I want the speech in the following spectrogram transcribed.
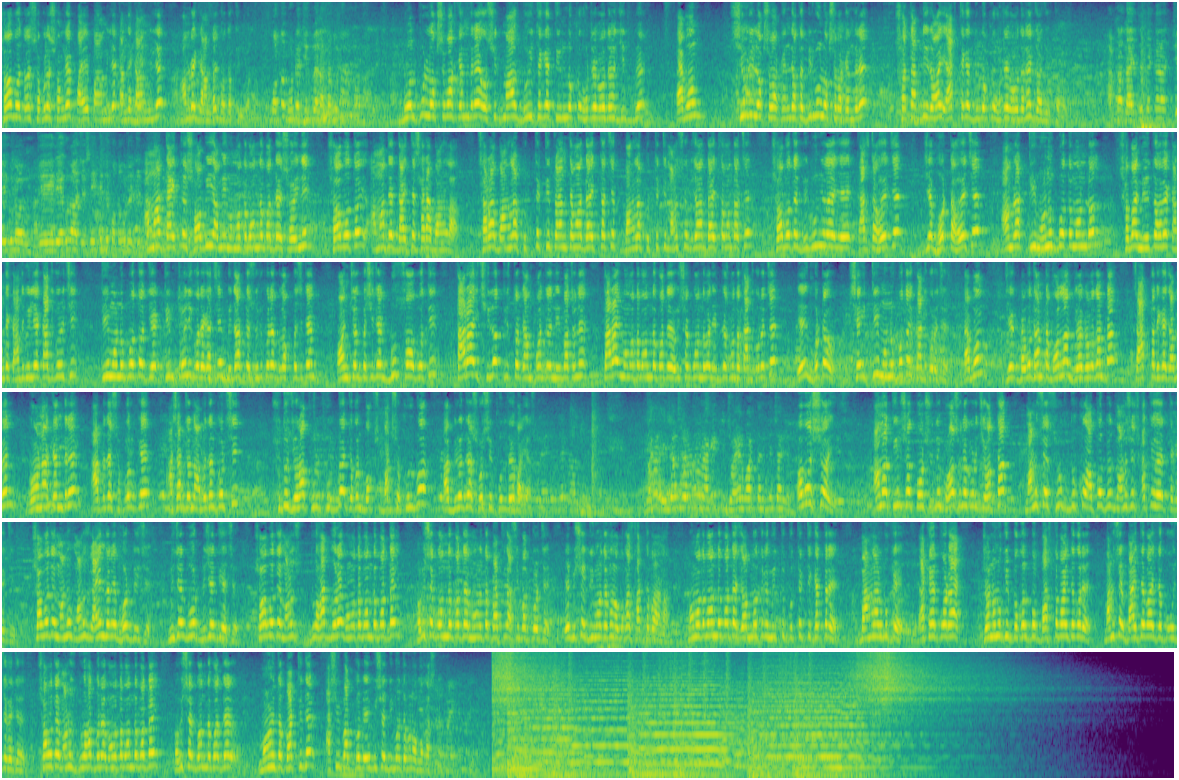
সব তাদের সকলের সঙ্গে পায়ে পা মিলে কাঁধে কাঁধ মিলে আমরা এই গ্রামটাকে প্রদক্ষিণ করলাম। কত ভোটে জিতবেন আশা বোলপুর লোকসভা কেন্দ্রে অসিত মাল দুই থেকে তিন লক্ষ ভোটের ব্যবধানে জিতবে এবং সিউড়ি লোকসভা কেন্দ্রে অর্থাৎ বীরভূম লোকসভা কেন্দ্রে শতাব্দী রয় এক থেকে দু লক্ষ ভোটের ব্যবধানে জয়যুক্ত হবে। আপনার দায়িত্বে থাকা যেগুলো যে এরিয়াগুলো আছে সেই ক্ষেত্রে কত ভোটে আমার দায়িত্ব সবই আমি মমতা বন্দ্যোপাধ্যায়ের সৈনিক সর্বতই আমাদের দায়িত্বে সারা বাংলা। সারা বাংলার প্রত্যেকটি প্রান্তে আমার দায়িত্ব আছে, বাংলার প্রত্যেকটি মানুষকে বোঝানোর দায়িত্ব আমাদের আছে সর্বতই বীরভূম জেলায় যে কাজটা হয়েছে, যে ভোটটা হয়েছে, আমরা টিম অনুব্রত মণ্ডল সবাই মিলিতভাবে কাঁধে কাঁধ মিলিয়ে কাজ করেছি। টিম অনুব্রত যে টিম তৈরি করে গেছে, বিধায়ক শুরু করে ব্লক প্রেসিডেন্ট, অঞ্চল প্রেসিডেন্ট, বুথ সভাপতি, তারাই ছিল ত্রিস্তর গ্রাম পঞ্চায়েত নির্বাচনে, তারাই মমতা বন্দ্যোপাধ্যায়, অভিষেক বন্দ্যোপাধ্যায় নির্দেশ মতো কাজ করেছে। এই ভোটেও সেই টিম অনুব্রতই কাজ করেছে এবং যে ব্যবধানটা বললাম জয় ব্যবধানটা চার তারিখে যাবেন গণনা কেন্দ্রে। আপনাদের সকলকে আসার জন্য আবেদন করছি। শুধু জোড়া ফুল ফুটবে যখন বক্স বাক্স খুলবো আর বিরোধীরা সর্ষে ফুল থেকে বাড়ি আসবে। অবশ্যই। আমরা তিনশো পঁয়ষট্টি দিন পড়াশোনা করেছি অর্থাৎ মানুষের সুখ, দুঃখ, অপবিরোধ মানুষের সাথে হয়ে থেকেছি। সর্বতে মানুষ মানুষ লাইন ধরে ভোট দিয়েছে। নিজের ভোট নিজে দিয়েছে। সর্বতে মানুষ দু হাত ভরে মমতা বন্দ্যোপাধ্যায়, অভিষেক বন্দ্যোপাধ্যায় মমতা প্রার্থীর আশীর্বাদ করেছে। এ বিষয়ে দ্বিমত কোনো অবকাশ থাকতে পারে না। মমতা বন্দ্যোপাধ্যায় জন্ম থেকে মৃত্যু প্রত্যেকটি ক্ষেত্রে বাংলার বুকে একের পর এক জনমুখী প্রকল্প বাস্তবায়িত করে মানুষের বাড়িতে বাড়িতে পৌঁছে গেছে। সবতে মানুষ দুহাত ধরে মমতা বন্দ্যোপাধ্যায়, অভিষেক বন্দ্যোপাধ্যায়ের মনোনীত প্রার্থীদের আশীর্বাদ করবে। এই বিষয়ে দ্বিমতে কোনো অবকাশ নেই।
